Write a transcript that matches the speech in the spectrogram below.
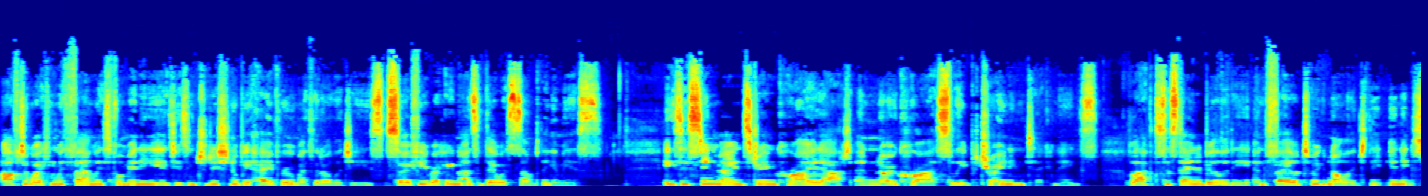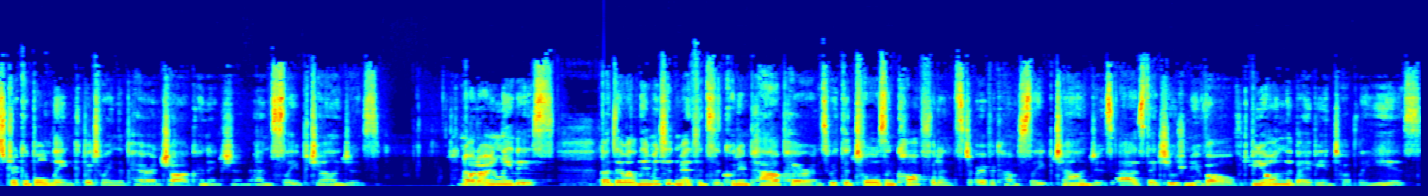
After working with families for many years using traditional behavioural methodologies, Sophie recognised that there was something amiss. Existing mainstream cry it out and no cry sleep training techniques lacked sustainability and failed to acknowledge the inextricable link between the parent child connection and sleep challenges. Not only this, but there were limited methods that could empower parents with the tools and confidence to overcome sleep challenges as their children evolved beyond the baby and toddler years.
